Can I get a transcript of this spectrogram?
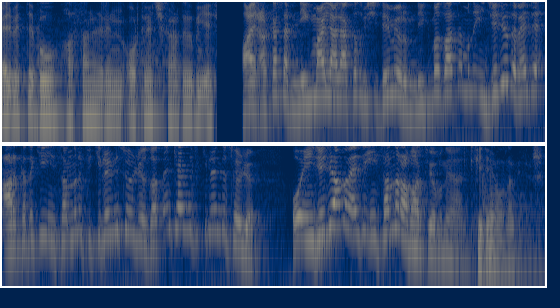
Elbette bu hastanelerin ortaya çıkardığı bir etki Hayır arkadaşlar Nigma ile alakalı bir şey demiyorum. Nigma zaten bunu inceliyor da bence arkadaki insanların fikirlerini söylüyor zaten. Kendi fikirlerini de söylüyor. O inceliyor ama bence insanlar abartıyor bunu yani. de olabilir.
